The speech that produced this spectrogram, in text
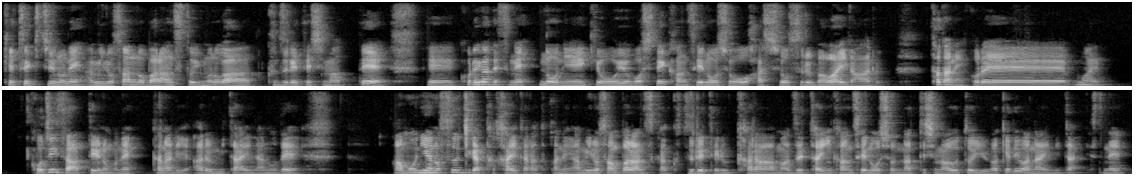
血液中のね、アミノ酸のバランスというものが崩れてしまって、えーこれがですね、脳に影響を及ぼして肝性脳症を発症する場合がある。ただね、これ、まあ、個人差っていうのもね、かなりあるみたいなので、アンモニアの数値が高いからとかね、アミノ酸バランスが崩れてるから、まあ絶対に肝性脳症になってしまうというわけではないみたいですね。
